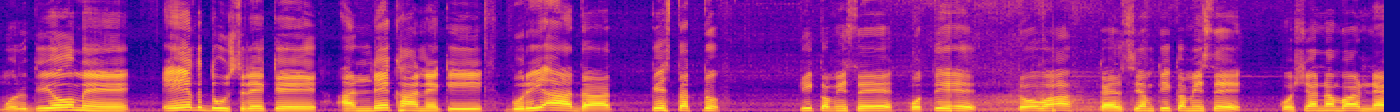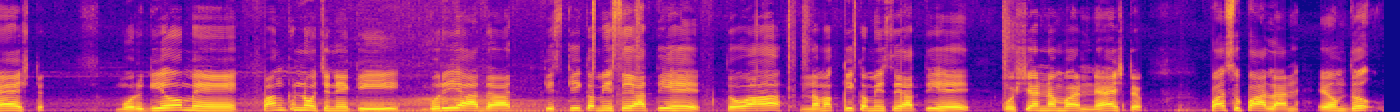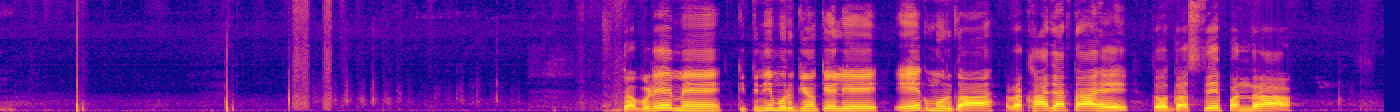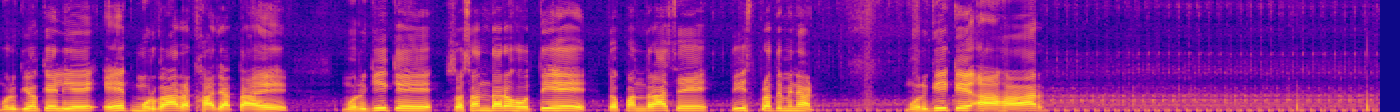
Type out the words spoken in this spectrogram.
मुर्गियों में एक दूसरे के अंडे खाने की बुरी आदत किस तत्व की कमी से होती है? तो वह कैल्शियम की कमी से। क्वेश्चन नंबर नेक्स्ट मुर्गियों में पंख नोचने की बुरी आदत किसकी कमी से आती है? तो वह नमक की कमी से आती है। क्वेश्चन नंबर नेक्स्ट पशुपालन एवं दो दबड़े में कितनी मुर्गियों के लिए एक मुर्गा रखा जाता है? तो 10 से 15 मुर्गियों के लिए एक मुर्गा रखा जाता है। मुर्गी के श्वसन दर होती है तो 15 से 30 प्रति मिनट मुर्गी के आहार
